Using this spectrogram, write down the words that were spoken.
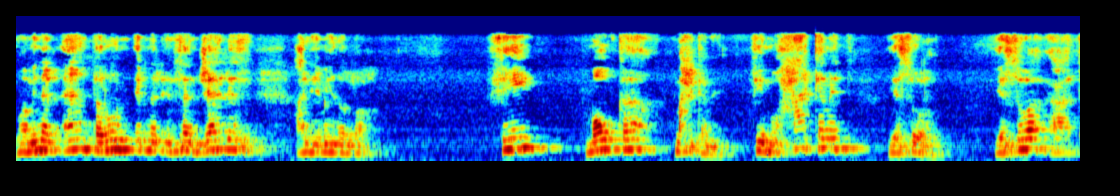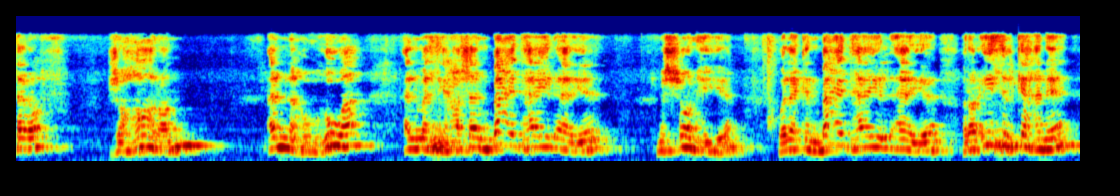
ومن الآن ترون ابن الإنسان جالس عن يمين الله في موقع محكمة في محاكمة يسوع. يسوع اعترف جهارا أنه هو المسيح عشان بعد هاي الآية مش شون هي ولكن بعد هاي الآية رئيس الكهنة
